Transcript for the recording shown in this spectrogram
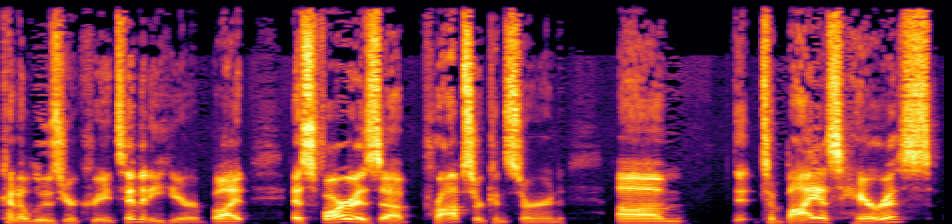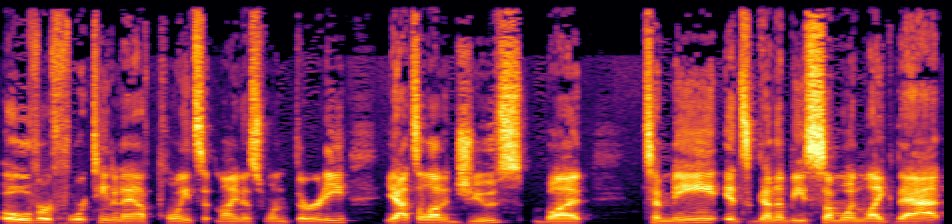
kind of lose your creativity here. But as far as uh, props are concerned, um, Tobias Harris over 14 and a half points at minus 130. Yeah, it's a lot of juice, but to me, it's going to be someone like that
